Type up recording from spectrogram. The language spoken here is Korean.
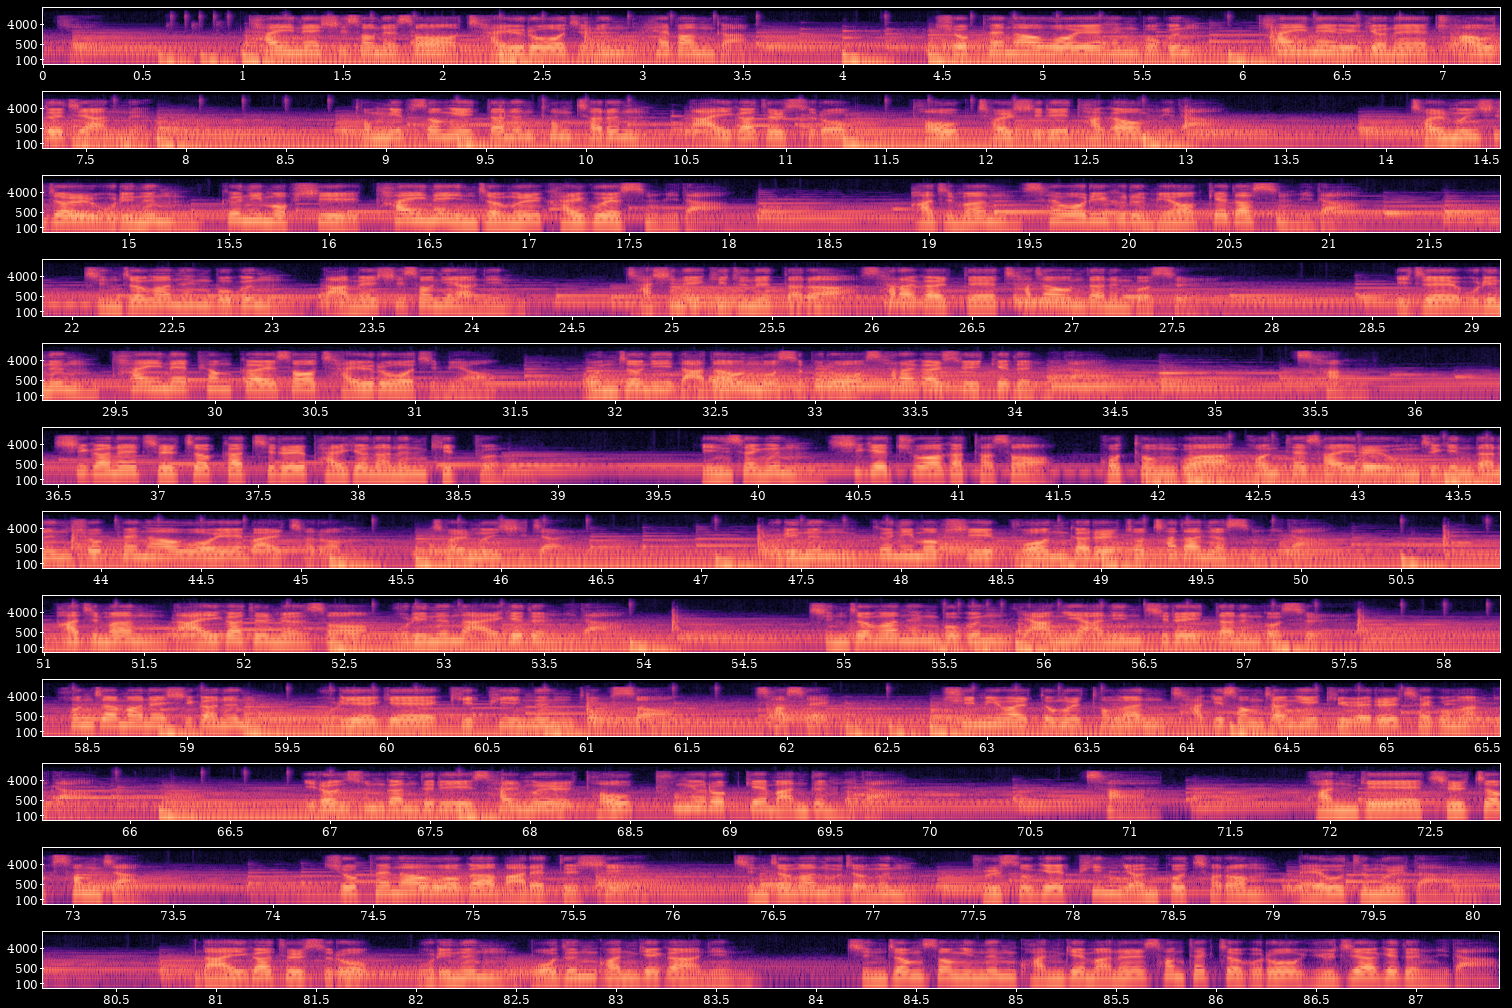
이, 타인의 시선에서 자유로워지는 해방감. 쇼펜하우어의 행복은 타인의 의견에 좌우되지 않는 독립성에 있다는 통찰은 나이가 들수록 더욱 절실히 다가옵니다. 젊은 시절 우리는 끊임없이 타인의 인정을 갈구했습니다. 하지만 세월이 흐르며 깨닫습니다. 진정한 행복은 남의 시선이 아닌 자신의 기준에 따라 살아갈 때 찾아온다는 것을 이제 우리는 타인의 평가에서 자유로워지며 온전히 나다운 모습으로 살아갈 수 있게 됩니다. 3. 시간의 질적 가치를 발견하는 기쁨. 인생은 시계추와 같아서 고통과 권태 사이를 움직인다는 쇼펜하우어의 말처럼 젊은 시절 우리는 끊임없이 무언가를 쫓아다녔습니다. 하지만 나이가 들면서 우리는 알게 됩니다. 진정한 행복은 양이 아닌 질에 있다는 것을 혼자만의 시간은 우리에게 깊이 있는 독서, 사색, 취미 활동을 통한 자기 성장의 기회를 제공합니다. 이런 순간들이 삶을 더욱 풍요롭게 만듭니다. 4. 관계의 질적 성장. 쇼펜하우어가 말했듯이 진정한 우정은 불 속에 핀 연꽃처럼 매우 드물다. 나이가 들수록 우리는 모든 관계가 아닌 진정성 있는 관계만을 선택적으로 유지하게 됩니다.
